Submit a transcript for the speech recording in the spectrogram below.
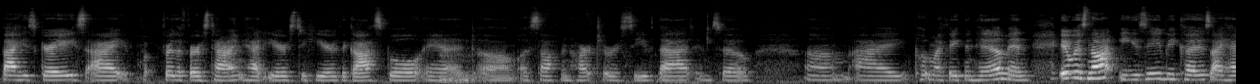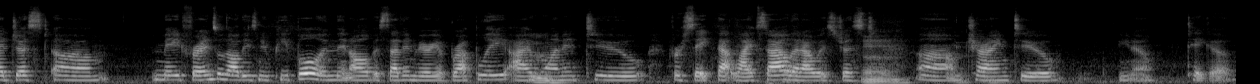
by His grace, I, f- for the first time, had ears to hear the gospel and um, a softened heart to receive that. And so, um, I put my faith in Him. And it was not easy because I had just um, made friends with all these new people. And then all of a sudden, very abruptly, I wanted to forsake that lifestyle that I was just um, trying to, you know, take a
